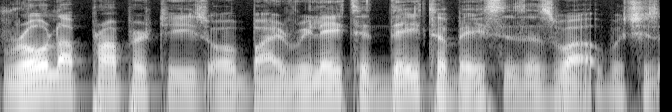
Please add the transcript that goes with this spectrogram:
roll up properties or by related databases as well, which is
